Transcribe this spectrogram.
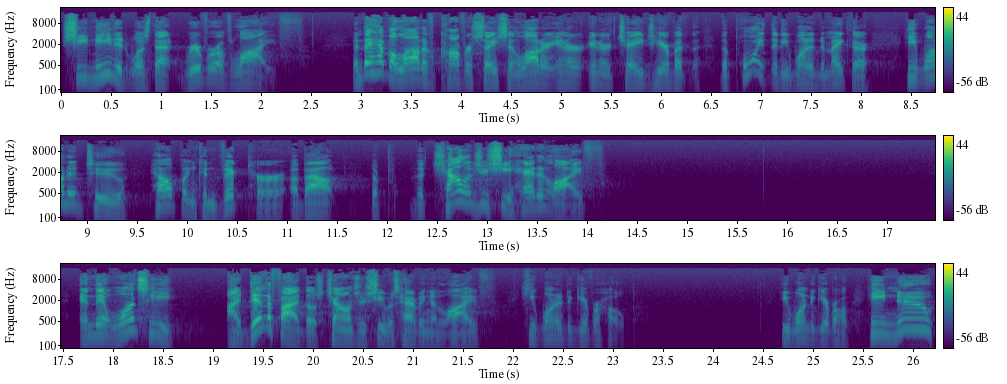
she needed was that river of life. And they have a lot of conversation, a lot of inter, interchange here, but the, the point that he wanted to make there, he wanted to help and convict her about the, the challenges she had in life. And then once he identified those challenges she was having in life, he wanted to give her hope. He wanted to give her hope. He knew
